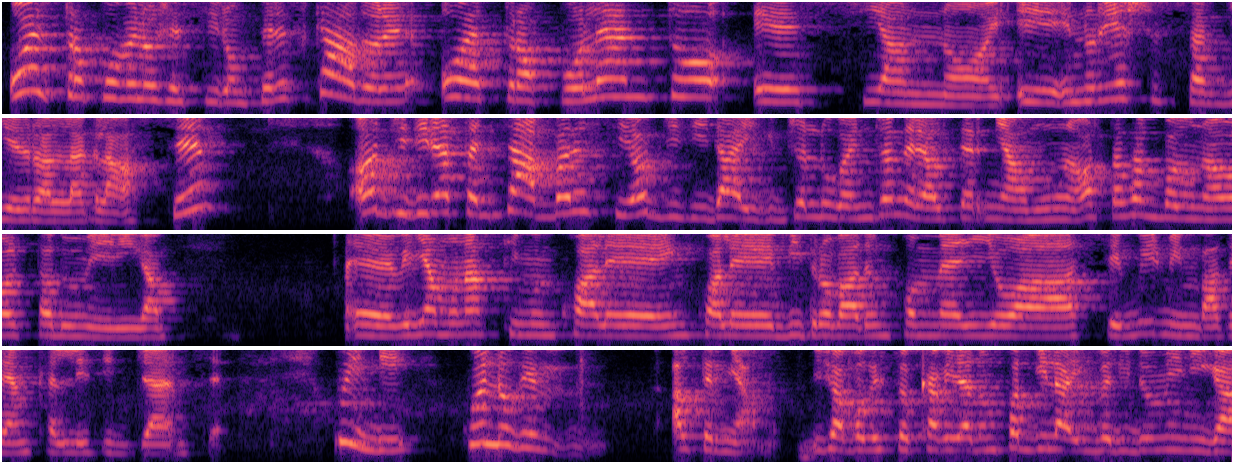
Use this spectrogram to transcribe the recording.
o è troppo veloce e si rompe le scatole, o è troppo lento e si annoi e non riesce a stare dietro alla classe Oggi diretta di sabato, sì, oggi sì, dai, Gianluca, in genere alterniamo una volta sabato e una volta domenica. Eh, vediamo un attimo in quale, in quale vi trovate un po' meglio a seguirmi in base anche alle esigenze. Quindi, quello che alterniamo. Diciamo che sono capitato un po' di live di domenica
